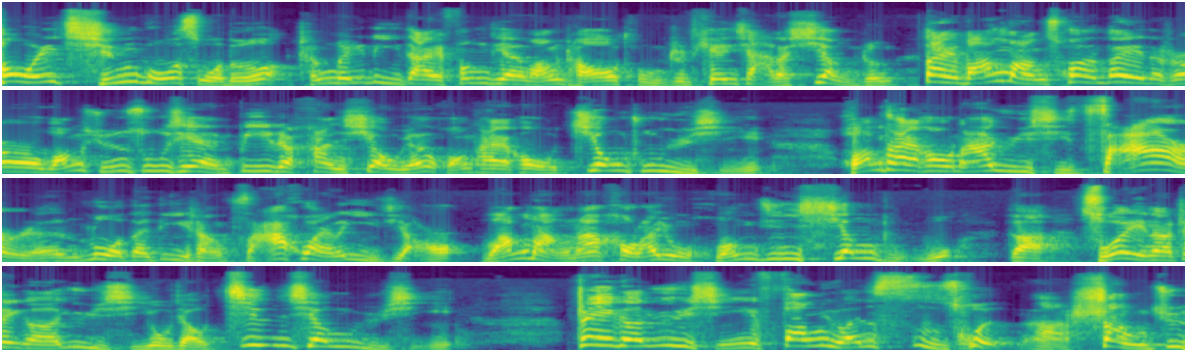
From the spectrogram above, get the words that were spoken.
后为秦国所得，成为历代封建王朝统治天下的象征。待王莽篡位的时候，王寻、苏宪逼着汉孝元皇太后交出玉玺，皇太后拿玉玺砸二人，落在地上砸坏了一角。王莽呢，后来用黄金镶补，对吧？所以呢，这个玉玺又叫金镶玉玺。这个玉玺方圆四寸啊，上郡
